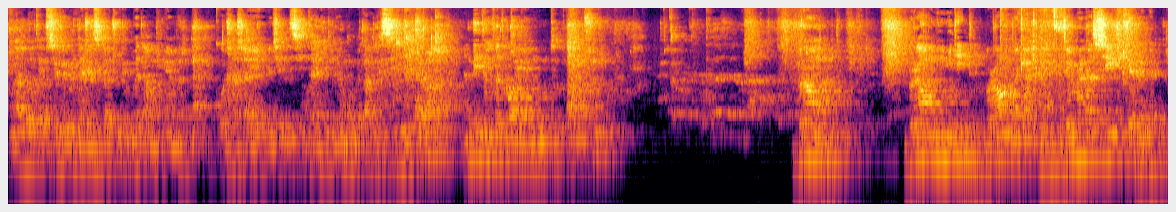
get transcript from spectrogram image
ምናልባት ያው ስድብ እንዳይመስላችሁ ግን በጣም የሚያምር ደስ የሚል እንዴት እንፈጥረዋለን? ትቁጣሱን ብራውን ብራውን ኢሚቴት ብራውን መቃቀሚያ መጀመሪያ ሼክ ይደረጋል፣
